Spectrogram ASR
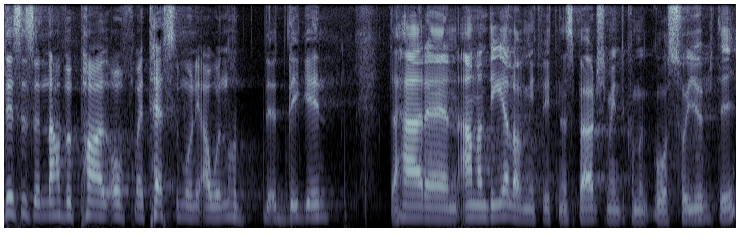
this is another part of my testimony. I will not dig in. Det här är en annan del av mitt vittnesbörd som jag inte kommer gå så djupt i.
